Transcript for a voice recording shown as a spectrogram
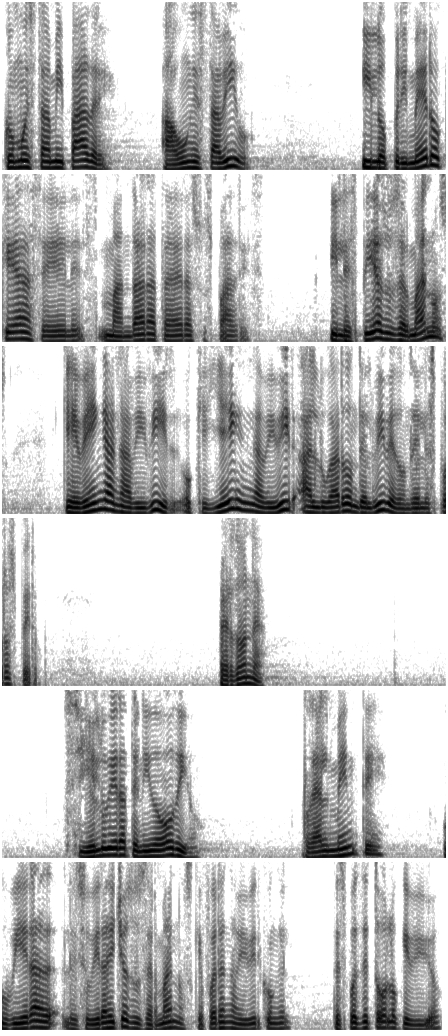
¿cómo está mi Padre? Aún está vivo. Y lo primero que hace él es mandar a traer a sus padres. Y les pide a sus hermanos que vengan a vivir o que lleguen a vivir al lugar donde él vive, donde él es próspero. Perdona. Si él hubiera tenido odio, realmente hubiera, les hubiera dicho a sus hermanos que fueran a vivir con él, después de todo lo que vivió.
